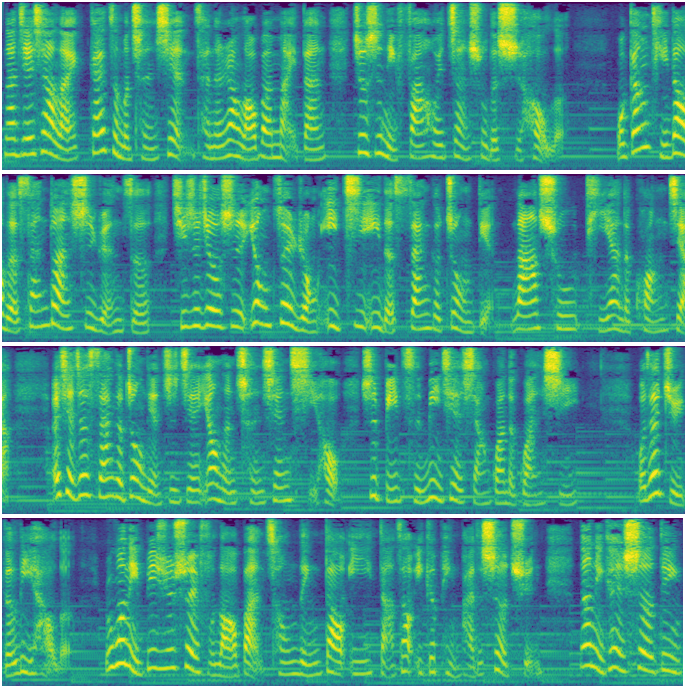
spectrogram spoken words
那接下来该怎么呈现才能让老板买单，就是你发挥战术的时候了。我刚提到的三段式原则，其实就是用最容易记忆的三个重点拉出提案的框架，而且这三个重点之间要能承先启后，是彼此密切相关的关系。我再举一个例好了。如果你必须说服老板从零到一打造一个品牌的社群，那你可以设定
